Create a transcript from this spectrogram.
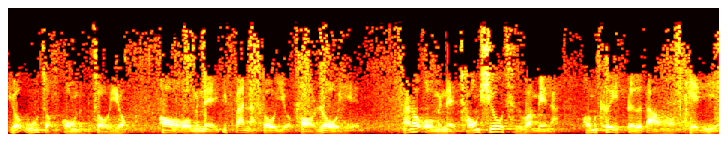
有五种功能作用哦。我们呢一般呢都有哦肉眼，然后我们呢从修持方面呢，我们可以得到哦天眼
